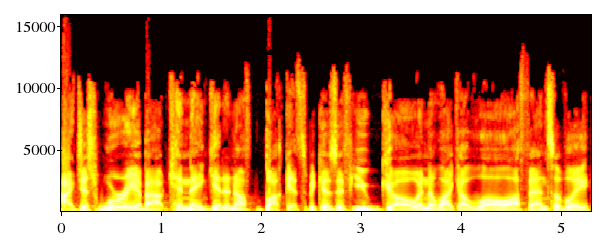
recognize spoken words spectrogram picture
I just worry about can they get enough buckets because if you go into like a lull offensively,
